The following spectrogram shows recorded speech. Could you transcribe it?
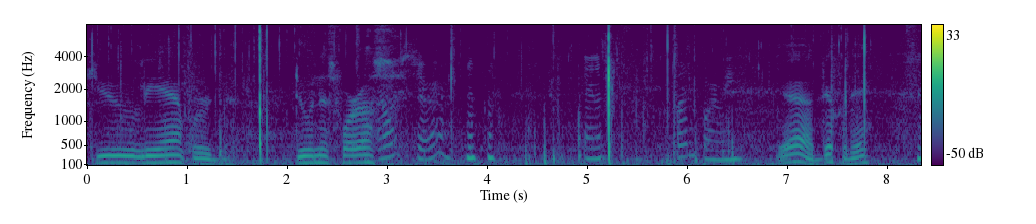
Thank you, Leanne, for doing this for us. Oh, sure. kind of fun for me. Yeah, different, eh?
